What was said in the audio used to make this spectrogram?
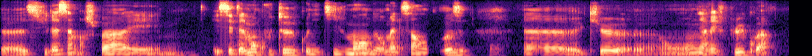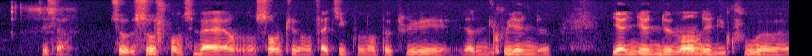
celui-là ça marche pas et et c'est tellement coûteux cognitivement de remettre ça en cause euh, que on n'y arrive plus, quoi. C'est ça. Sauf, quand bah, on sent qu'on fatigue, qu'on n'en peut plus, et du coup il y a une il y, a une, demande et du coup euh,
